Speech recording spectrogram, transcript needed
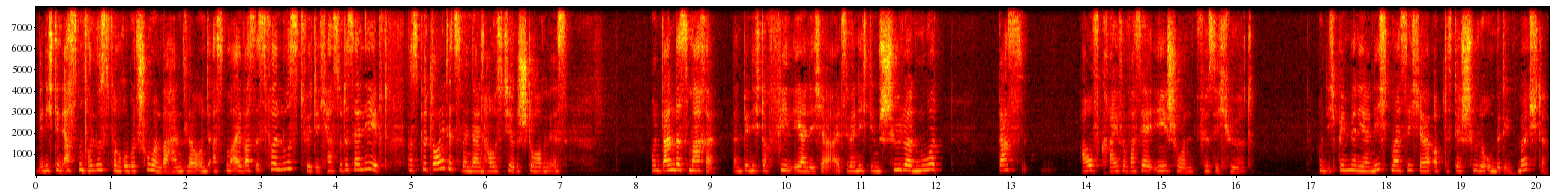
wenn ich den ersten Verlust von Robert Schumann behandle und erstmal, was ist Verlust für dich? Hast du das erlebt? Was bedeutet es, wenn dein Haustier gestorben ist? Und dann das mache, dann bin ich doch viel ehrlicher, als wenn ich dem Schüler nur das aufgreife, was er eh schon für sich hört. Und ich bin mir ja nicht mal sicher, ob das der Schüler unbedingt möchte.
